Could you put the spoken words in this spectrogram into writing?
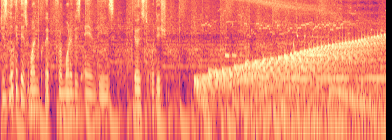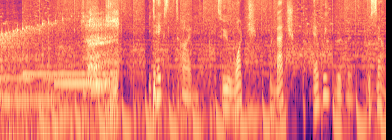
Just look at this one clip from one of his AMVs, Ghost Audition. He takes the time to watch and match every movement to a sound.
